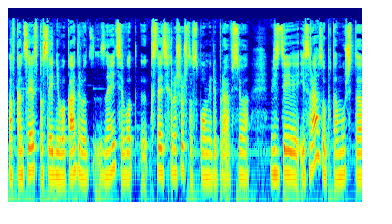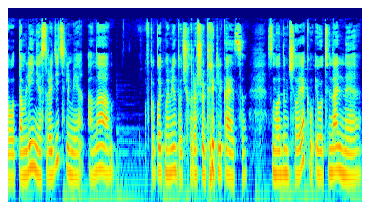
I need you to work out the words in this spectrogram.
а в конце с последнего кадра, вот, знаете, вот, э, кстати, хорошо, что вспомнили про все везде и сразу, потому что вот там линия с родителями, она в какой-то момент очень хорошо перекликается с молодым человеком, и вот финальная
